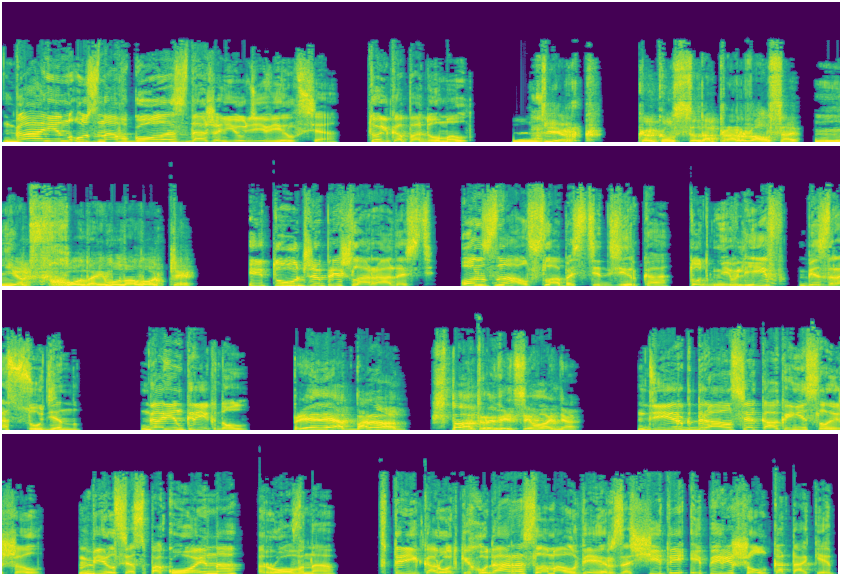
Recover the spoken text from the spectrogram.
Ганин, узнав голос, даже не удивился. Только подумал. Дирк, как он сюда прорвался? Нет входа ему на локке. И тут же пришла радость. Он знал слабости Дирка. Тот гневлив, безрассуден. Ганин крикнул. «Привет, барон! Что отрубить сегодня?» Дирк дрался, как и не слышал. Бился спокойно, ровно. В три коротких удара сломал веер защиты и перешел к атаке.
